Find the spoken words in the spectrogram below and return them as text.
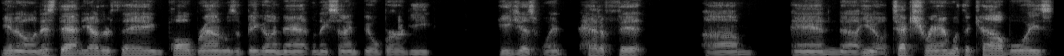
you know, and this, that, and the other thing. Paul Brown was a big on that when they signed Bill Bergey. He just went had a fit, um, and uh, you know, Tex Schramm with the Cowboys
